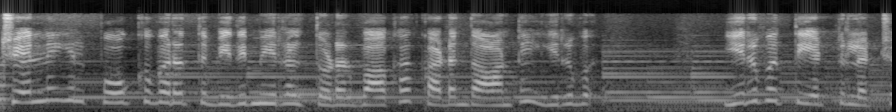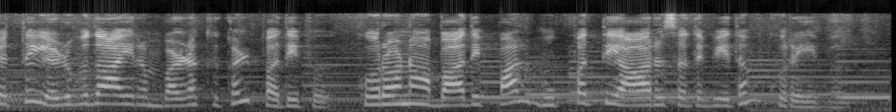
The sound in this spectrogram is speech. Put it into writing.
சென்னையில் போக்குவரத்து விதிமீறல் தொடர்பாக கடந்த ஆண்டு இருபத்தி எட்டு லட்சத்து எழுபதாயிரம் வழக்குகள் பதிவு. கொரோனா பாதிப்பால் முப்பத்தி ஆறு சதவீதம் குறைவு.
